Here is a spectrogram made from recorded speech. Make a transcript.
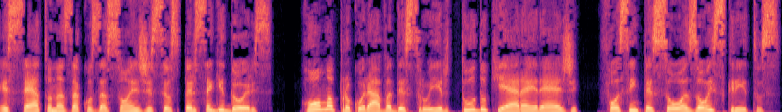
exceto nas acusações de seus perseguidores. Roma procurava destruir tudo que era herege, fossem pessoas ou escritos.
